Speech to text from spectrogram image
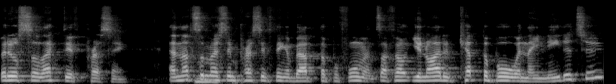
but it was selective pressing. And that's the hmm. most impressive thing about the performance. I felt United kept the ball when they needed to,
